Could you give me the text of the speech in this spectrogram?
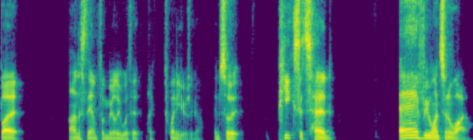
But honestly, I'm familiar with it like 20 years ago. And so it peaks its head every once in a while.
